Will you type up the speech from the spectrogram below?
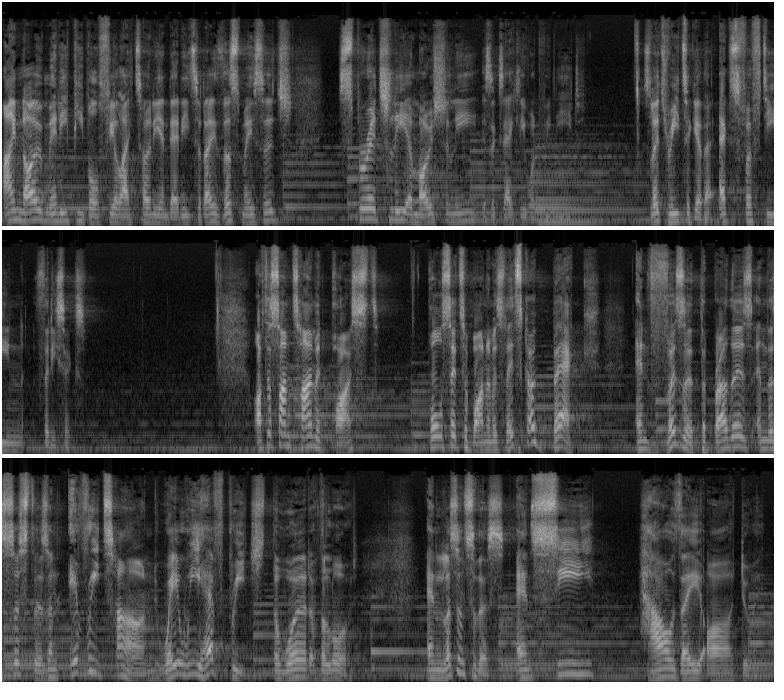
I know many people feel like Tony and Danny today. This message, spiritually, emotionally, is exactly what we need. So let's read together Acts 15 36. After some time had passed, Paul said to Barnabas, Let's go back and visit the brothers and the sisters in every town where we have preached the word of the Lord. And listen to this and see how they are doing.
